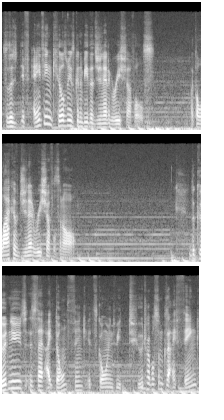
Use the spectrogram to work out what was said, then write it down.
So the, if anything kills me, it's going to be the genetic reshuffles. Like the lack of genetic reshuffles and all. The good news is that I don't think it's going to be too troublesome because I think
